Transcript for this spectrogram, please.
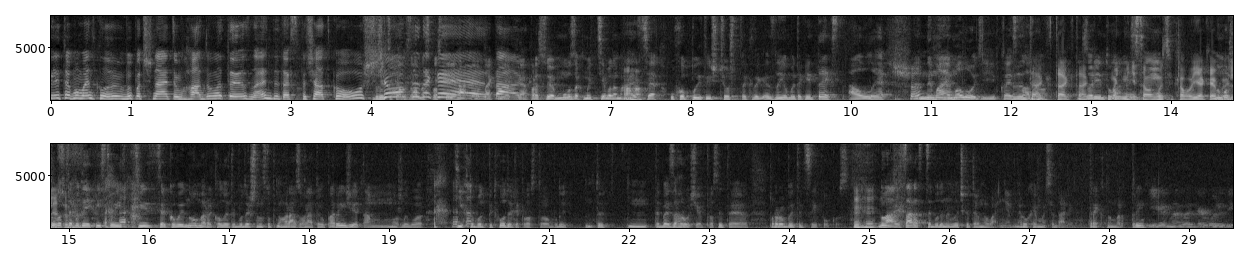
Взагалі той момент, коли ви починаєте вгадувати, знаєте, так спочатку, о, що дуже цікаво з це вами таке? спостерігати, отак, Так. як працює мозок, миттєво намагається ухопити, що ж таке знайомий такий текст, але Що? немає мелодії, вкрай складно Так, так, так. зорієнтуватися. Мені самому цікаво, як я Ну, можливо, вигляджу. це буде якийсь твій, твій цирковий номер, коли ти будеш наступного разу грати у Парижі. Там, можливо, ті, хто будуть підходити, просто будуть т- м, тебе за гроші просити проробити цей фокус. Ну а зараз це буде невеличке тренування. Рухаємося далі. Трек номер три. Любил.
